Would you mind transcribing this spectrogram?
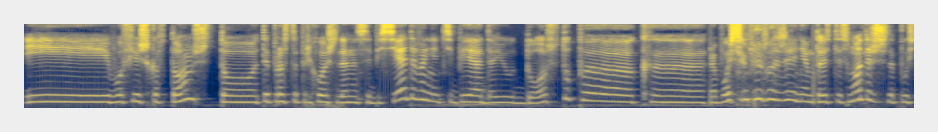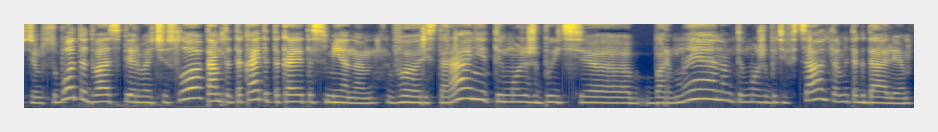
и его фишка в том, что ты просто приходишь туда на собеседование, тебе дают доступ э, к рабочим приложениям, то есть ты смотришь, допустим, суббота, 21 число, там-то такая-то, такая-то смена в ресторане, ты можешь быть э, барменом, ты можешь быть официантом и так далее.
